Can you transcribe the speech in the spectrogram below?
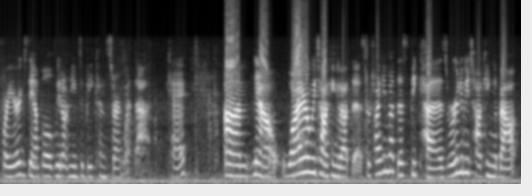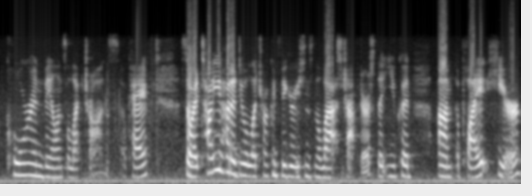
for your example. We don't need to be concerned with that, okay? Um, now, why are we talking about this? We're talking about this because we're going to be talking about core and valence electrons, okay? So I taught you how to do electron configurations in the last chapter so that you could um, apply it here.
